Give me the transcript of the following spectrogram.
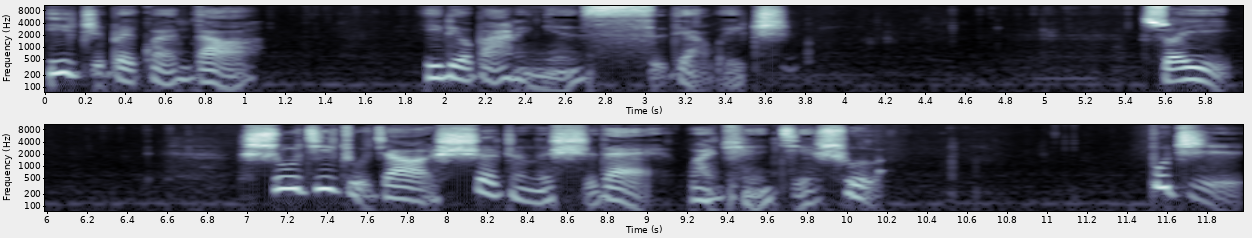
一直被关到一六八零年死掉为止。所以，枢机主教摄政的时代完全结束了。不止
